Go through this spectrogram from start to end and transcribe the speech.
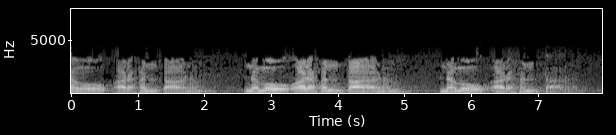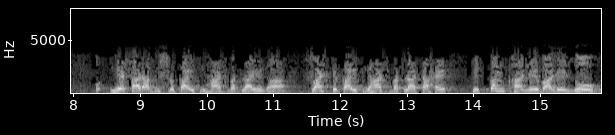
नमो अरहंताणम नमो अरहंताणम नमो अरहंताणम ये सारा विश्व का इतिहास बतलाएगा, स्वास्थ्य का इतिहास बतलाता है कि कम खाने वाले लोग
